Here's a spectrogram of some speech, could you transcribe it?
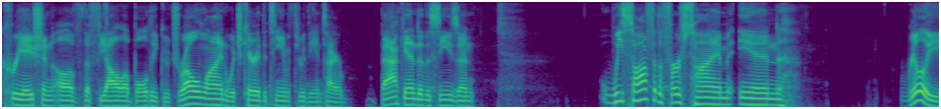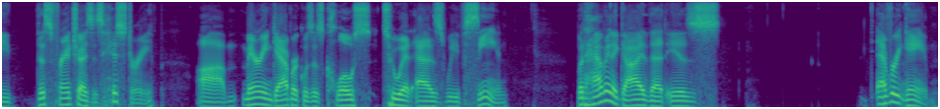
creation of the Fiala Boldy Gaudreau line, which carried the team through the entire back end of the season. We saw for the first time in really this franchise's history. Um, Marian Gaborik was as close to it as we've seen. But having a guy that is every game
